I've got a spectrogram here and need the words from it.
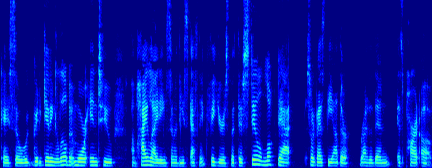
Okay, so we're getting a little bit more into um, highlighting some of these ethnic figures, but they're still looked at sort of as the other rather than as part of.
